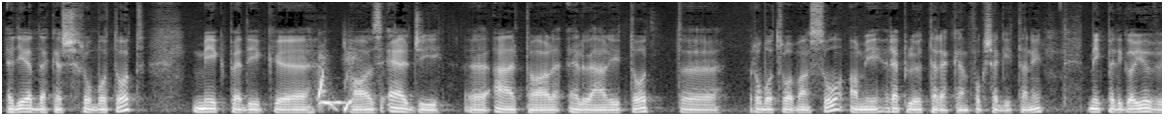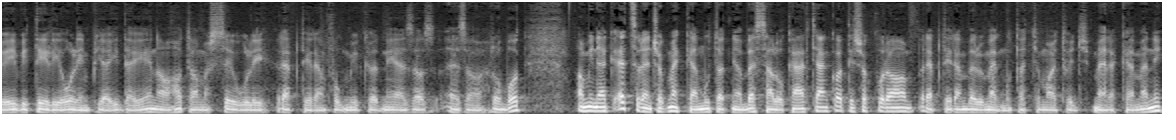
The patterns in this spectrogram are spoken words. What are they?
egy érdekes robotot, mégpedig az LG által előállított robotról van szó, ami repülőtereken fog segíteni, mégpedig a jövő évi téli olimpia idején a hatalmas szőúli reptéren fog működni ez, az, ez a robot, aminek egyszerűen csak meg kell mutatni a beszállókártyánkat, és akkor a reptéren belül megmutatja majd, hogy merre kell menni.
